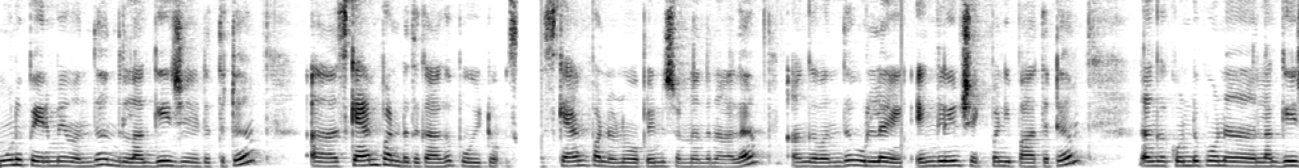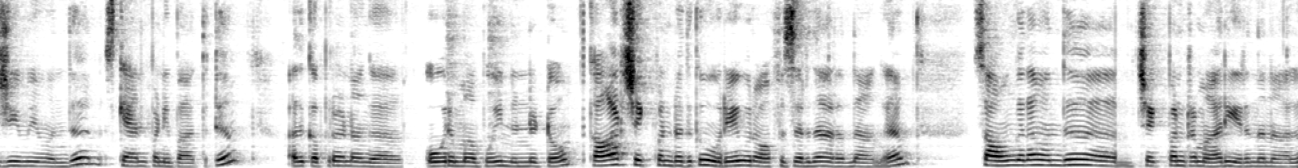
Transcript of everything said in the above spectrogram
மூணு பேருமே வந்து அந்த லக்கேஜ் எடுத்துகிட்டு ஸ்கேன் பண்ணுறதுக்காக போயிட்டோம். ஸ்கேன் பண்ணணும் அப்படின்னு சொன்னதுனால அங்கே வந்து உள்ள எங்களையும் செக் பண்ணி பார்த்துட்டு நாங்கள் கொண்டு போன லக்கேஜையுமே வந்து ஸ்கேன் பண்ணி பார்த்துட்டு அதுக்கப்புறம் நாங்கள் ஓரமாக போய் நின்றுட்டோம் கார் செக் பண்ணுறதுக்கு ஒரே ஒரு ஆஃபீஸர் தான் இருந்தாங்க. ஸோ அவங்க தான் வந்து செக் பண்ணுற மாதிரி இருந்தனால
